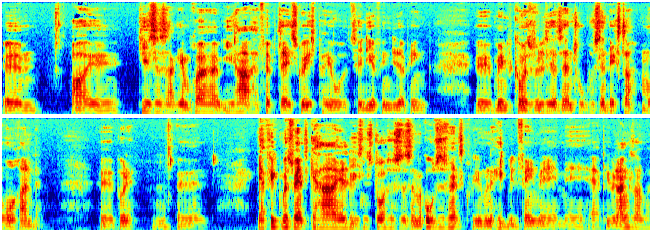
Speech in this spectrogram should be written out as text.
Øhm, og øh, de har så sagt, jamen prøv at høre, I har 90 dages grace-periode til lige at finde de der penge. Øh, men vi kommer selvfølgelig til at tage en 2% ekstra morrente øh, på det. Mm. Øh, jeg fik med svensk, jeg har heldigvis en storsøster, som er god til svensk, fordi hun er helt vildt fan med, med af Pippi Langstrømpe.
